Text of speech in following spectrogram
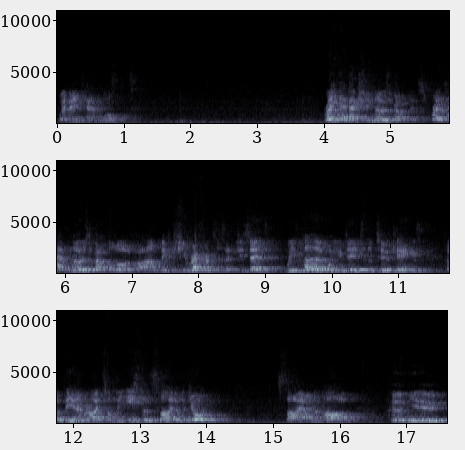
when Achan wasn't? Rahab actually knows about this. Rahab knows about the law of haram because she references it. She says, We've heard what you did to the two kings of the Amorites on the eastern side of the Jordan, Sihon and Og, whom you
